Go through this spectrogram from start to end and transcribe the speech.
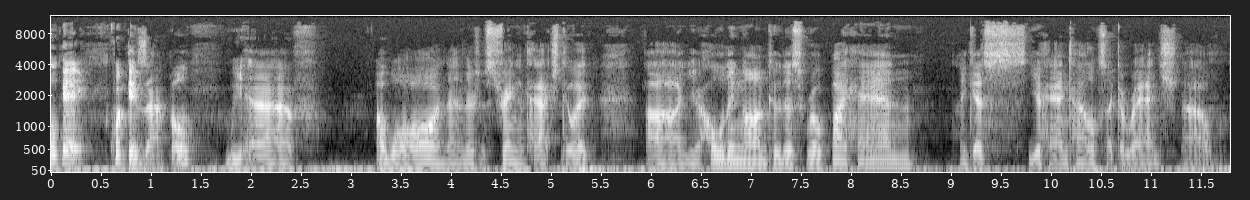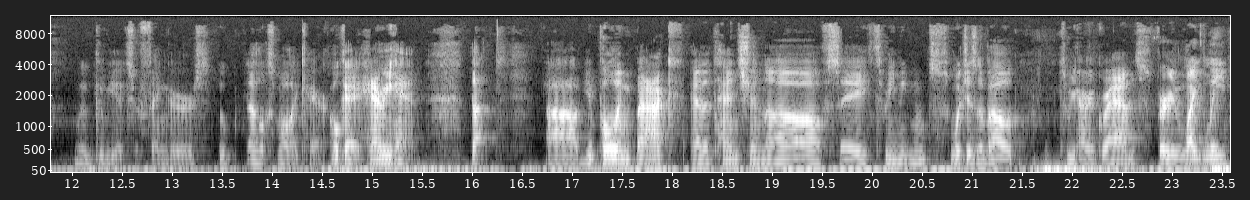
Okay, quick example. We have a wall and then there's a string attached to it. Uh, you're holding on to this rope by hand. I guess your hand kind of looks like a wrench. Uh, we'll give you extra fingers. Oop, that looks more like hair. Okay, hairy hand. Done. Uh, you're pulling back at a tension of say 3 newtons, which is about 300 grams, very lightly.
